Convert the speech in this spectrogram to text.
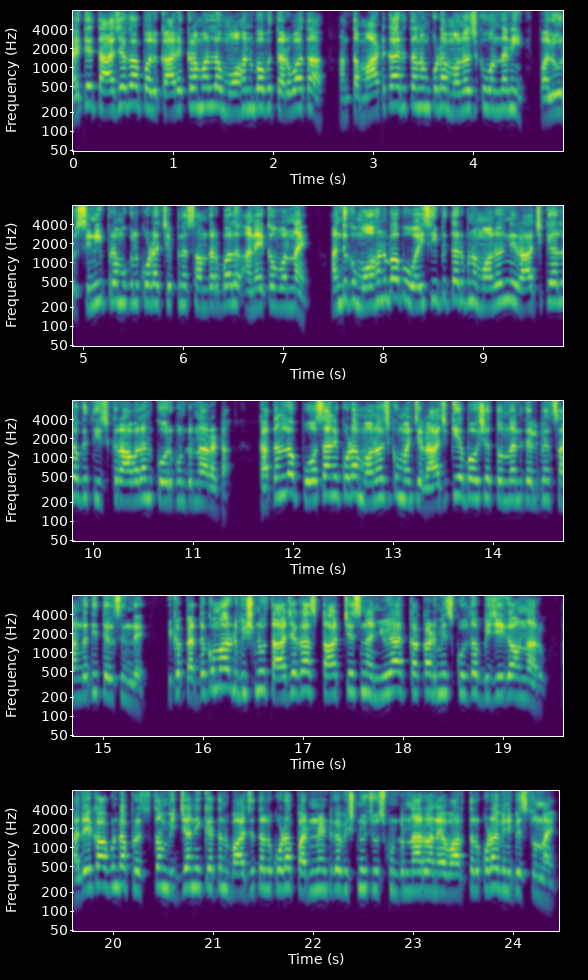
అయితే తాజాగా పలు కార్యక్రమాల్లో మోహన్ బాబు తర్వాత అంత మాటకారితనం కూడా మనోజ్కు ఉందని పలువురు సినీ ప్రముఖులు కూడా చెప్పిన సందర్భాలు అనేకం ఉన్నాయి. అందుకు మోహన్ బాబు వైసీపీ తరపున మనోజ్ని రాజకీయాల్లోకి తీసుకురావాలని కోరుకుంటున్నారట. గతంలో పోసాని కూడా మనోజ్కు మంచి రాజకీయ భవిష్యత్తు ఉందని తెలిపిన సంగతి తెలిసిందే. ఇక పెద్ద కుమారుడు విష్ణు తాజాగా స్టార్ట్ చేసిన న్యూయార్క్ అకాడమీ స్కూల్తో బిజీగా ఉన్నారు. అదే కాకుండా ప్రస్తుతం విద్యానికేతన్ బాధ్యతలు కూడా పర్మనెంట్గా విష్ణు చూసుకుంటున్నారు అనే వార్తలు కూడా వినిపిస్తున్నాయి.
